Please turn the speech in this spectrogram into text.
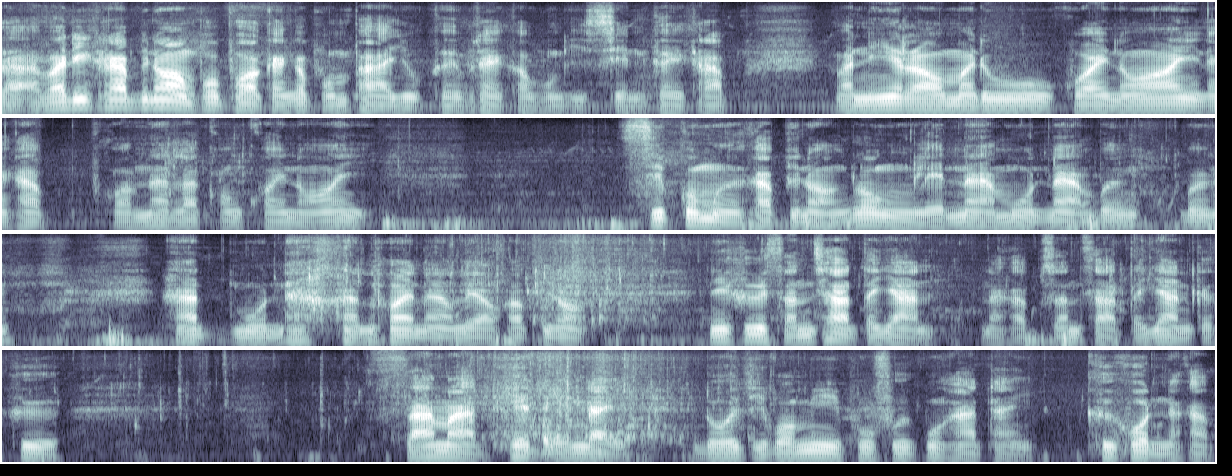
สวัสดีครับพี่น้องพบพอกันกับผมพาอยู่เคยพไทยเขาวงกีเซียนเคยครับ วันนี้เรามาดูควายน้อยนะครับ ความน่ารักของควายน้อยสิบกว่ามือครับพี่น้องลงเลนน้ำมูดน้ำเบิ้งเบิ้งฮัดมูดน้ำฮัดร้อยน้ำแล้วครับพี่น้องนี่คือสัญชาตญาณนะครับ สัญชาตญาณก็คือ สามารถเฮ็ดเองได้โดยที่บ่มีผู้ฝึกผู้หัดให้คือคนนะครับ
